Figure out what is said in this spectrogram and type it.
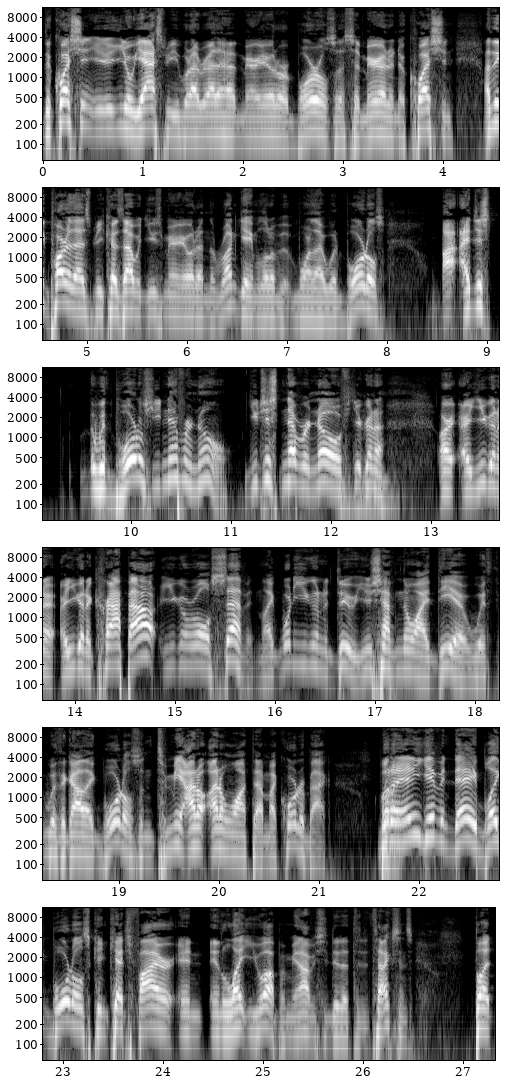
the question, you know, you asked me would I rather have Mariota or Bortles. I said Mariota, no question. I think part of that is because I would use Mariota in the run game a little bit more than I would Bortles. I, I just with Bortles, you never know. You just never know if you're gonna. Mm-hmm. Are, are you gonna are you gonna crap out? Or are you gonna roll seven? Like, what are you gonna do? You just have no idea with with a guy like Bortles. And to me, I don't I don't want that my quarterback. But right. on any given day, Blake Bortles can catch fire and and light you up. I mean, obviously did that to the Texans. But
